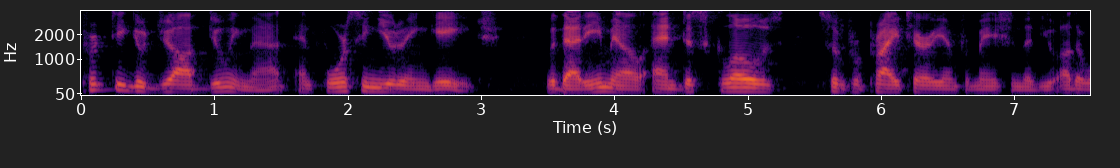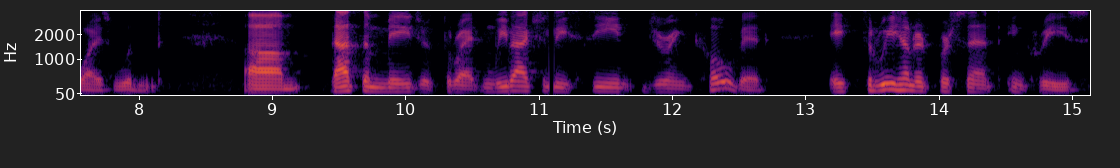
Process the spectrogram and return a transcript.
pretty good job doing that and forcing you to engage with that email and disclose some proprietary information that you otherwise wouldn't. Um, that's a major threat. And we've actually seen during COVID a 300% increase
